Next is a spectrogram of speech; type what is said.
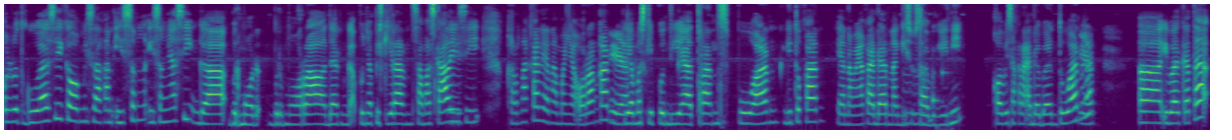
Menurut gua sih kalau misalkan iseng, isengnya sih nggak bermor- bermoral dan nggak punya pikiran sama sekali sih. Karena kan yang namanya orang kan Iya. ya meskipun dia transpuan gitu kan, ya namanya keadaan lagi susah begini. Kalau misalkan ada bantuan Yap. kan, eh, ibarat kata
